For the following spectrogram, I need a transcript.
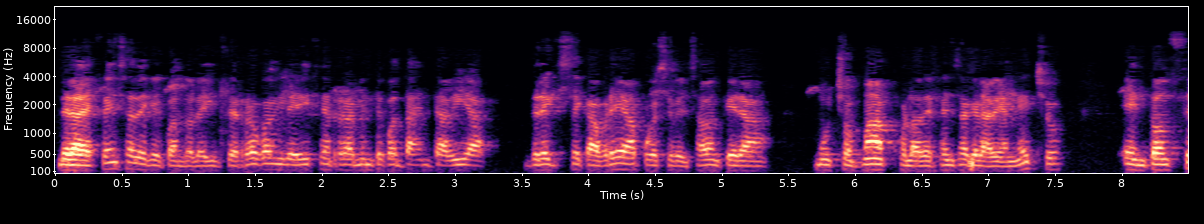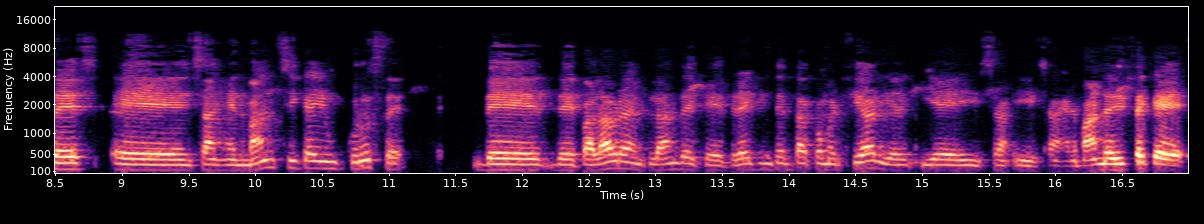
de la defensa, de que cuando le interrogan y le dicen realmente cuánta gente había, Drake se cabrea porque se pensaban que eran muchos más por la defensa que le habían hecho. Entonces, eh, en San Germán sí que hay un cruce de, de, palabras en plan de que Drake intenta comerciar y, y, y San Germán le dice que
